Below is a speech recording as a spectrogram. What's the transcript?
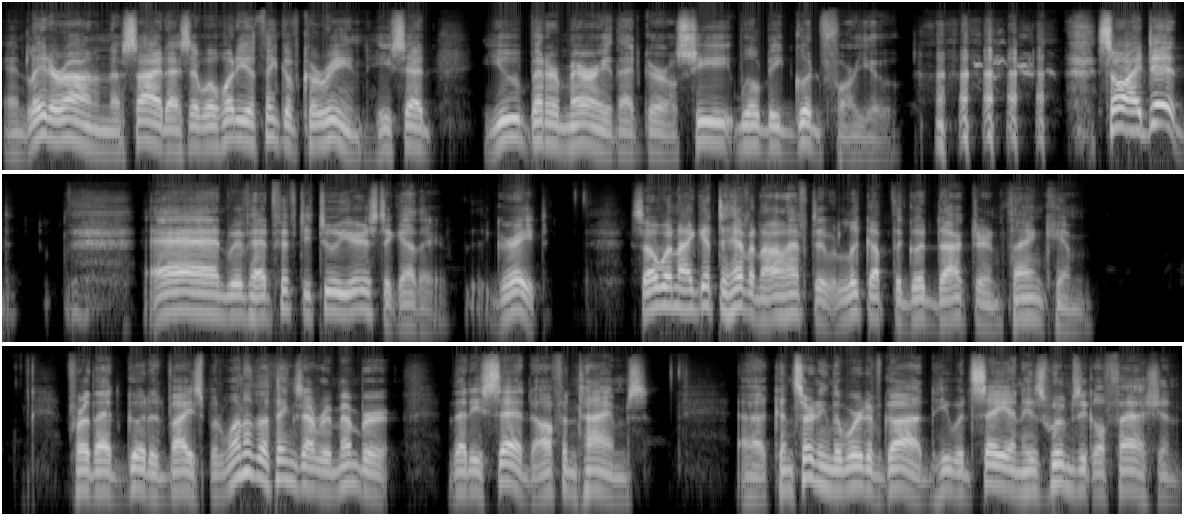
And later on, aside, I said, Well, what do you think of Corinne? He said, You better marry that girl. She will be good for you. so I did. And we've had 52 years together. Great. So when I get to heaven, I'll have to look up the good doctor and thank him for that good advice. But one of the things I remember that he said oftentimes uh, concerning the Word of God, he would say in his whimsical fashion,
